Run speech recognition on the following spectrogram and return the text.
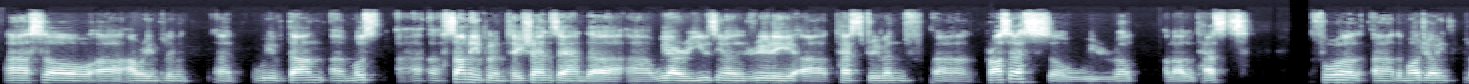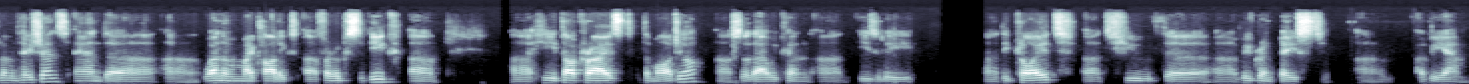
Uh, so uh, our implement uh, we've done uh, most uh, uh some implementations, and uh, uh, we are using a really test-driven process. So we wrote a lot of tests for the module implementations, and one of my colleagues, uh, Farouk Siddiq, he Dockerized the module so that we can easily deploy it to the Vagrant-based VM.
